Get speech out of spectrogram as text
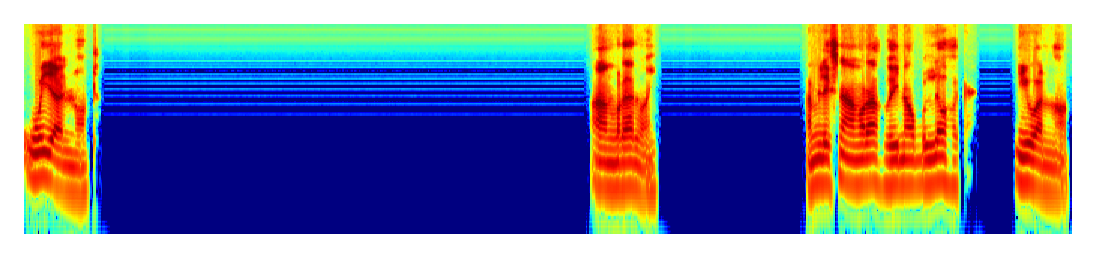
উই আর নট আমরা নই। আমি লিখছি না, আমরা হই না বললেও হবে। You are not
